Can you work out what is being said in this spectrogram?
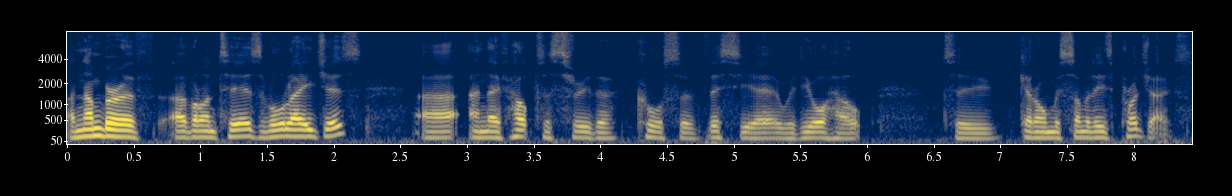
a number of uh, volunteers of all ages, uh, and they've helped us through the course of this year with your help to get on with some of these projects.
